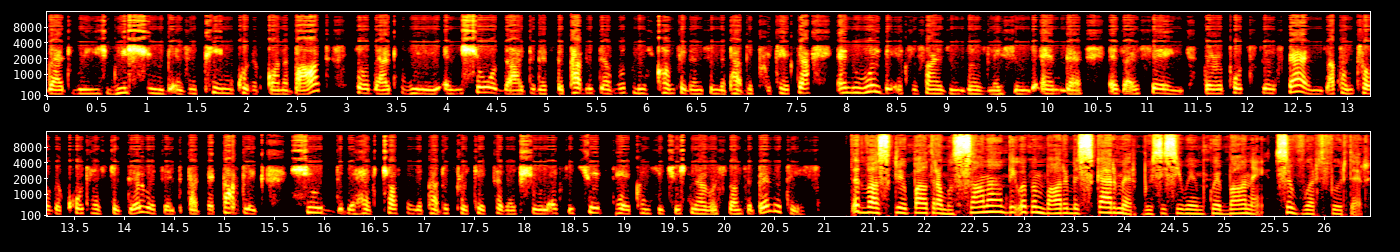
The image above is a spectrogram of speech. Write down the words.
that we we should as a team could have gone about so that we ensure that the, the public does not lose confidence in the public protector and we will be exercising those lessons and uh, as I say, the report still stands up until the court has to deal with it, but the public should have have trust in the public protector that she will execute her constitutional responsibilities. Dit was Cleopatra Mosana, die openbare beskermer Bosisiwe Mqobane se woordvoerder.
